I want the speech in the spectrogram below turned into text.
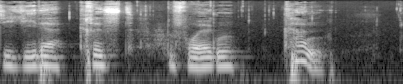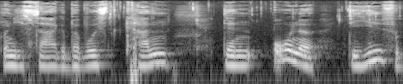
die jeder Christ befolgen kann. Und ich sage bewusst kann, denn ohne die Hilfe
